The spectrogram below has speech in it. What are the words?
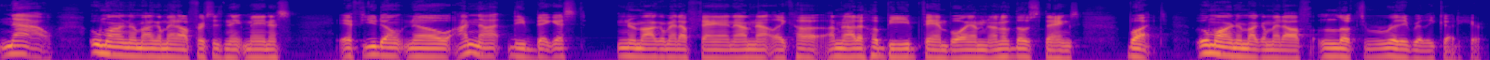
Now, Umar Nurmagomedov versus Nate Maness. If you don't know, I'm not the biggest Nurmagomedov fan. I'm not like I'm not a Khabib fanboy. I'm none of those things. But Umar Nurmagomedov looked really, really good here.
